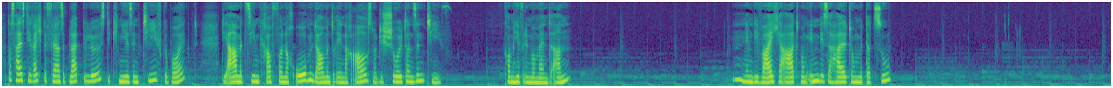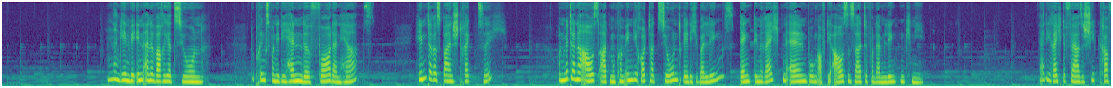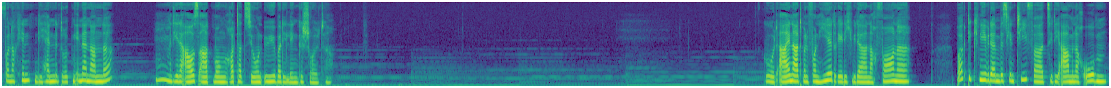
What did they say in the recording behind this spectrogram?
Das heißt, die rechte Ferse bleibt gelöst, die Knie sind tief gebeugt, die Arme ziehen kraftvoll nach oben, Daumen drehen nach außen und die Schultern sind tief. Komm hier für den Moment an. Nimm die weiche Atmung in diese Haltung mit dazu. Und dann gehen wir in eine Variation. Du bringst von dir die Hände vor dein Herz, hinteres Bein streckt sich Und mit deiner Ausatmung komm in die Rotation, dreh dich über links, denk den rechten Ellenbogen auf die Außenseite von deinem linken Knie. Ja, die rechte Ferse schiebt kraftvoll nach hinten, die Hände drücken ineinander. Hm, mit jeder Ausatmung Rotation über die linke Schulter. Gut, einatmen von hier, dreh dich wieder nach vorne. Beug die Knie wieder ein bisschen tiefer, zieh die Arme nach oben.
